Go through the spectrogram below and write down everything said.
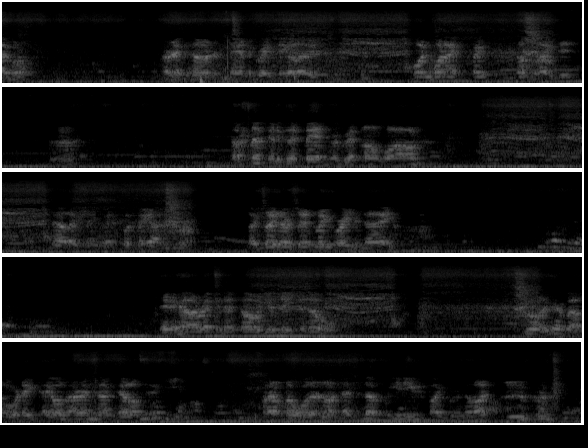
Bible. I reckon I understand a great deal of it. Wasn't what I expect something like this. Uh, I slept in a good bed Yeah.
